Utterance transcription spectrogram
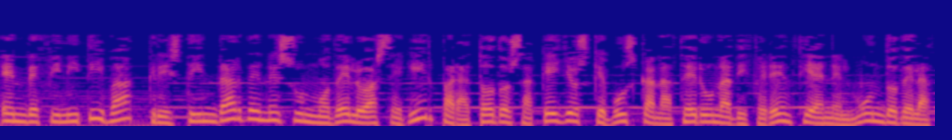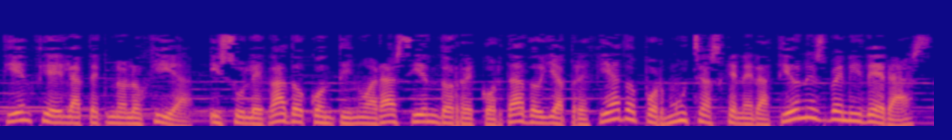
En definitiva, Christine Darden es un modelo a seguir para todos aquellos que buscan hacer una diferencia en el mundo de la ciencia y la tecnología, y su legado continuará siendo recordado y apreciado por muchas generaciones venideras.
